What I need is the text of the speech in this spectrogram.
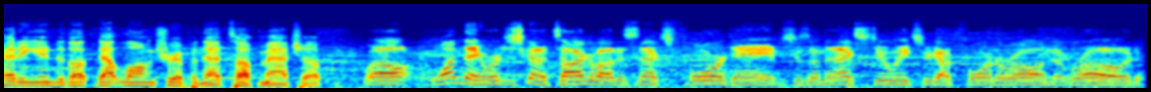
heading into the, that long trip and that tough matchup? Well, one thing we're just going to talk about this next four games because in the next two weeks we got four in a row on the road.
